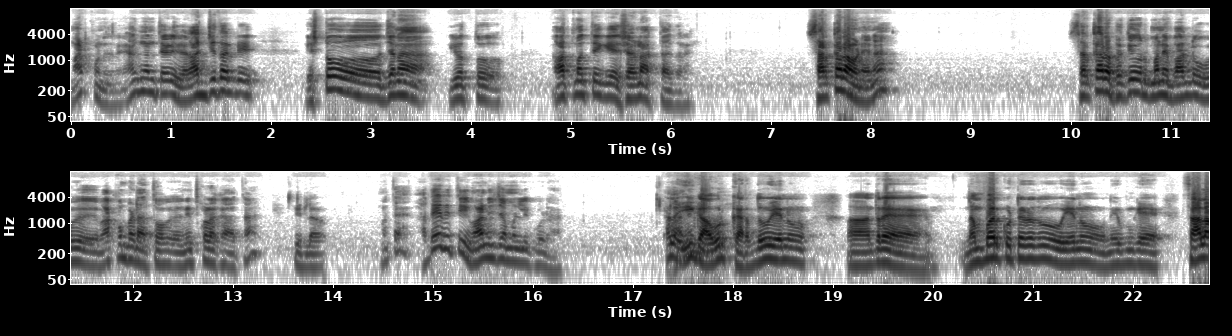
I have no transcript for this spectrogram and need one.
ಮಾಡ್ಕೊಂಡಿದ್ದಾರೆ ಹಂಗಂತೇಳಿ ರಾಜ್ಯದಲ್ಲಿ ಎಷ್ಟೋ ಜನ ಇವತ್ತು ಆತ್ಮಹತ್ಯೆಗೆ ಶರಣಾಗ್ತಾ ಇದ್ದಾರೆ. ಸರ್ಕಾರ ಹೊಣೆನಾ? ಸರ್ಕಾರ ಪ್ರತಿಯೊಬ್ಬರು ಮನೆ ಬಾಗಿಲು ಹಾಕೊಂಬೇಡ ಅಂತ ನಿಂತ್ಕೊಳ್ಳೋಕ್ಕಾಗತ್ತಾ ಇಲ್ಲ. ಮತ್ತು ಅದೇ ರೀತಿ ವಾಣಿಜ್ಯ ಮಂಡಳಿ ಕೂಡ. ಅಲ್ಲ ಈಗ ಅವ್ರು ಕರೆದು ಏನು ಅಂದರೆ ನಂಬರ್ ಕೊಟ್ಟಿರೋದು ಏನು ನಿಮಗೆ ಸಾಲ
